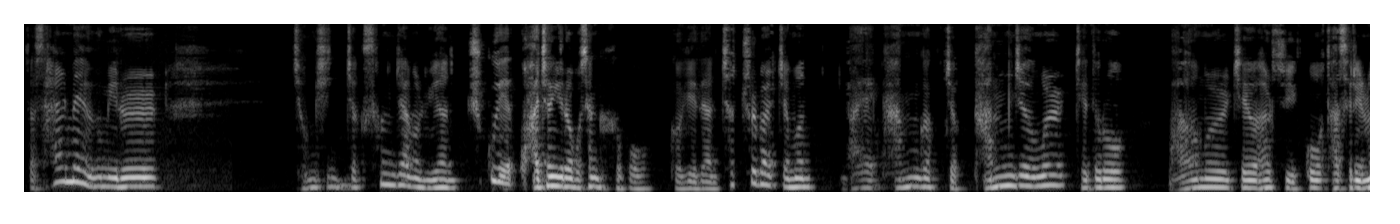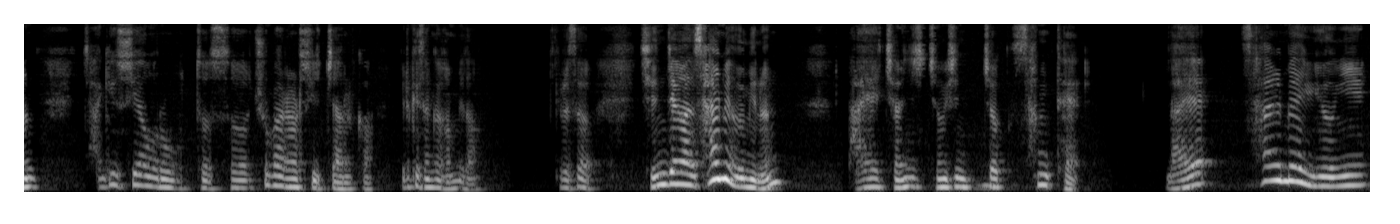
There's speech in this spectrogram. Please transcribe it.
자, 삶의 의미를 정신적 성장을 위한 추구의 과정이라고 생각하고 거기에 대한 첫 출발점은 나의 감각적 감정을 제대로 마음을 제어할 수 있고 다스리는 자기 수양으로부터서 출발할 수 있지 않을까 이렇게 생각합니다. 그래서 진정한 삶의 의미는 나의 전, 정신적 상태, 나의 삶의 유형이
